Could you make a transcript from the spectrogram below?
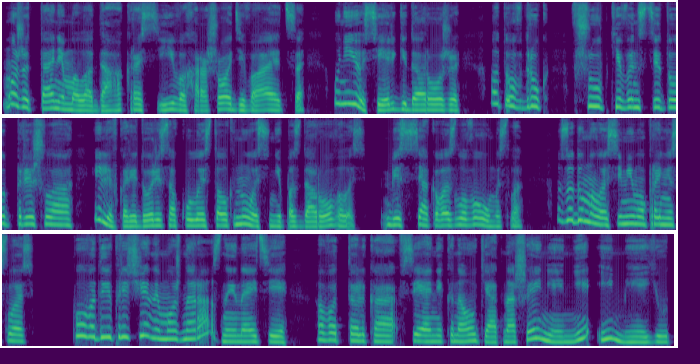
Может, Таня молода, красива, хорошо одевается, у нее серьги дороже, а то вдруг в шубке в институт пришла или в коридоре с акулой столкнулась и не поздоровалась, без всякого злого умысла. Задумалась и мимо пронеслась. Поводы и причины можно разные найти, вот только все они к науке отношения не имеют.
